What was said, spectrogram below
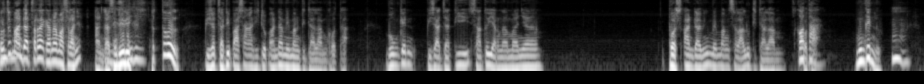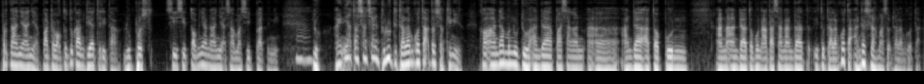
Percuma Anda cerai karena masalahnya Anda, Anda sendiri. sendiri. Betul. Bisa jadi pasangan hidup Anda memang di dalam kotak. Mungkin bisa jadi satu yang namanya bos Anda ini memang selalu di dalam Kotak. kotak. Mungkin loh. Hmm. Pertanyaannya pada waktu itu kan dia cerita, lu bos si si Tomnya nanya sama si Bat ini, lu ah, ini atasan saya dulu di dalam kotak terus gini. Kalau anda menuduh anda pasangan eh, anda ataupun anak anda ataupun atasan anda itu dalam kotak, anda sudah masuk dalam kotak.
